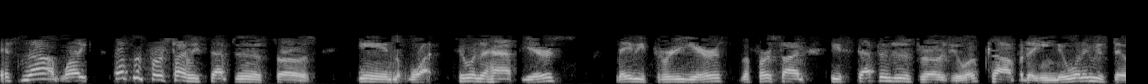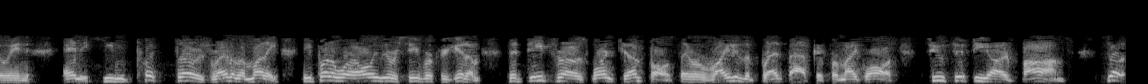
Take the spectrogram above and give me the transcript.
it's not like that's the first time he stepped into his throws in what two and a half years, maybe three years. The first time he stepped into his throws, he looked confident. He knew what he was doing, and he put throws right on the money. He put them where only the receiver could get them. The deep throws weren't jump balls; they were right in the breadbasket for Mike Wallace. Two 50-yard bombs. So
